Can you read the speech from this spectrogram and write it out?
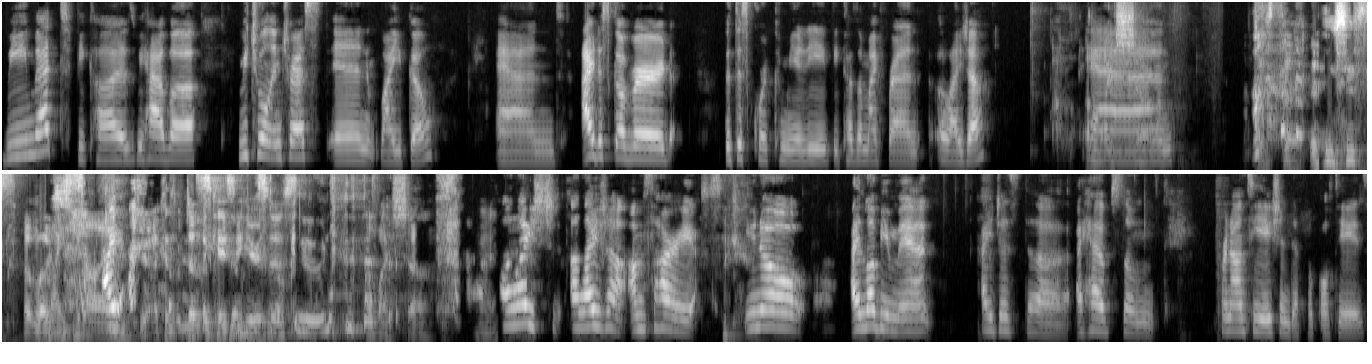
We met because we have a mutual interest in Mayuko, and I discovered the Discord community because of my friend Elijah. Elijah. And just, uh, just Elisha. Because just in case he hears this, Elisha. Right. Elisha, Elijah, I'm sorry. You know, I love you, man. I just, uh, I have some pronunciation difficulties.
